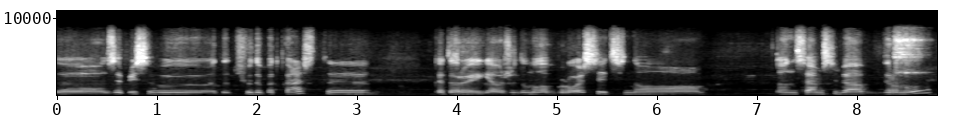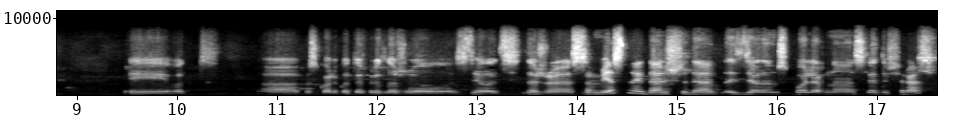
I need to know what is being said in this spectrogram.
э, записываю этот чудо-подкаст, э, который я уже думала бросить, но он сам себя вернул. И вот а, поскольку ты предложил сделать даже совместный дальше, да, сделаем спойлер на следующий раз.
